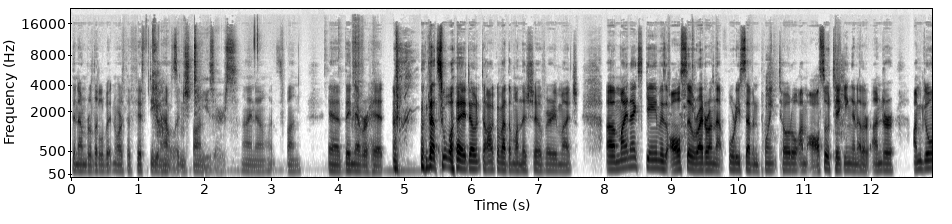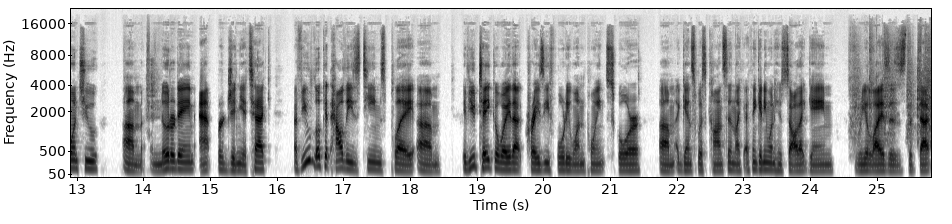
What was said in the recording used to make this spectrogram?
the number a little bit north of fifty and have some fun. teasers. I know it's fun. Yeah, they never hit. That's why I don't talk about them on the show very much. Uh, my next game is also right around that 47 point total. I'm also taking another under. I'm going to um, Notre Dame at Virginia Tech. If you look at how these teams play, um, if you take away that crazy 41 point score um, against Wisconsin, like I think anyone who saw that game realizes that that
